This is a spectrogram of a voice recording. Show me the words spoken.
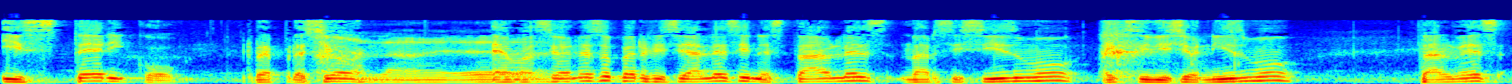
histérico, represión, emociones superficiales inestables, narcisismo, exhibicionismo. Tal vez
